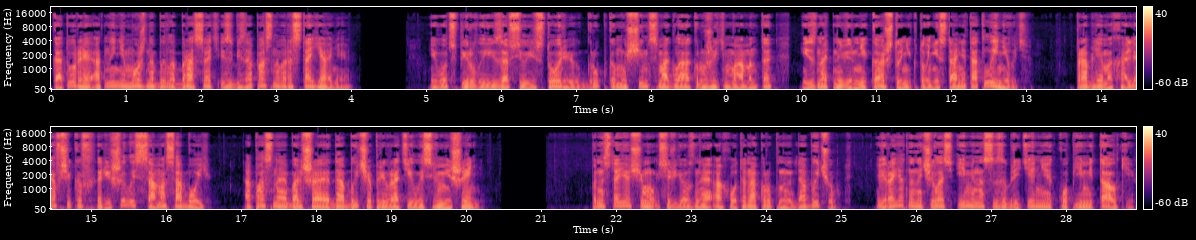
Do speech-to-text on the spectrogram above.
которое отныне можно было бросать из безопасного расстояния. И вот впервые за всю историю группка мужчин смогла окружить мамонта и знать наверняка, что никто не станет отлынивать. Проблема халявщиков решилась сама собой. Опасная большая добыча превратилась в мишень. По-настоящему серьезная охота на крупную добычу, вероятно, началась именно с изобретения копья-металки,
